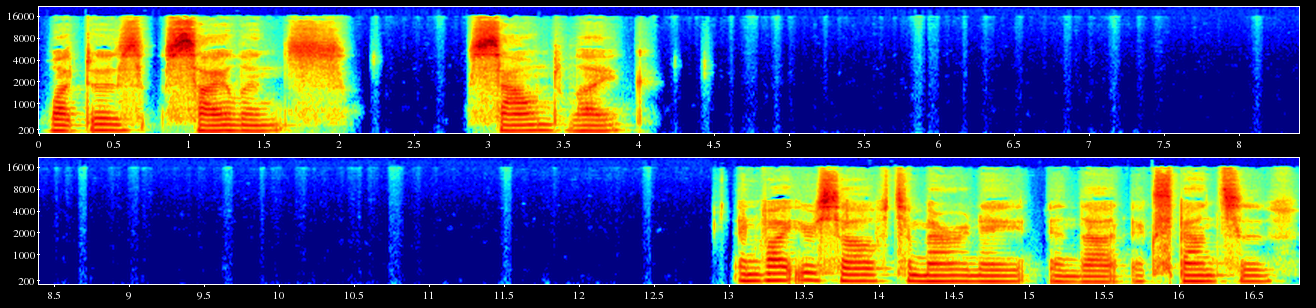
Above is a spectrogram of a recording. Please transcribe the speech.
What does silence sound like? Invite yourself to marinate in that expansive,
